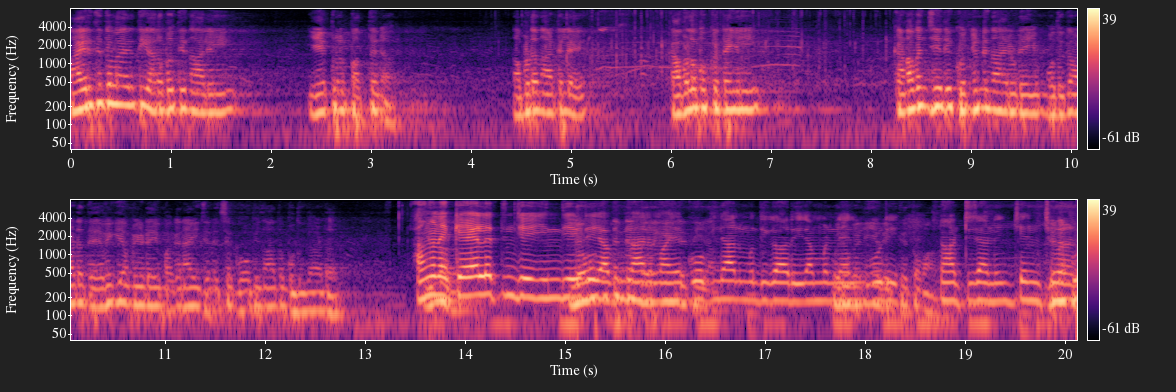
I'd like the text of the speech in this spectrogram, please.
ആയിരത്തി തൊള്ളായിരത്തി അറുപത്തിനാലിൽ ഏപ്രിൽ പത്തിന് നമ്മുടെ നാട്ടിലെ കവളമുക്കട്ടയിൽ കണവഞ്ചേരി കുഞ്ഞുണ്ണി നായരുടെയും മുതുകാട് ദേവകി അമ്മയുടെയും മകനായി ജനിച്ച ഗോപിനാഥ് മുതുകാട്. അങ്ങനെ കേരളത്തിന്റെ ഇന്ത്യയുടെ അഭിമാനമായ ഗോപിനാഥ് മുതികാട് നമ്മൾ കൂടി നാട്ടിലാണ് ജനിച്ചത്.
